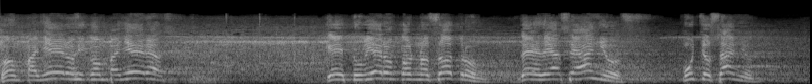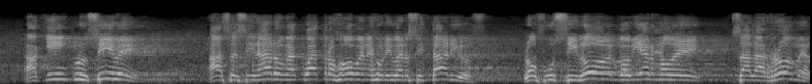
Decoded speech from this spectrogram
Compañeros y compañeras que estuvieron con nosotros desde hace años, muchos años. Aquí inclusive asesinaron a cuatro jóvenes universitarios. Lo fusiló el gobierno de Salas Romer.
